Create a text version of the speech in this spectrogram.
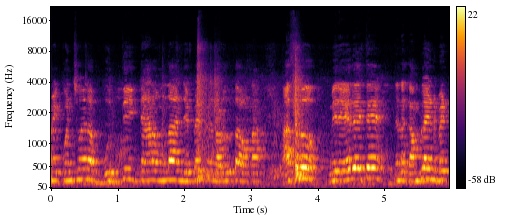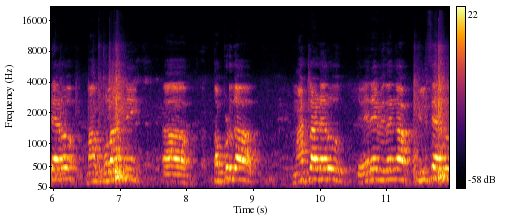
మీకు కొంచెమైనా బుద్ధి జ్ఞానం ఉందా అని చెప్పేసి నేను అడుగుతా ఉన్నా. అసలు మీరు ఏదైతే నిన్న కంప్లైంట్ పెట్టారో మా కులాన్ని తప్పుడుగా మాట్లాడారు వేరే విధంగా పిలిచారు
